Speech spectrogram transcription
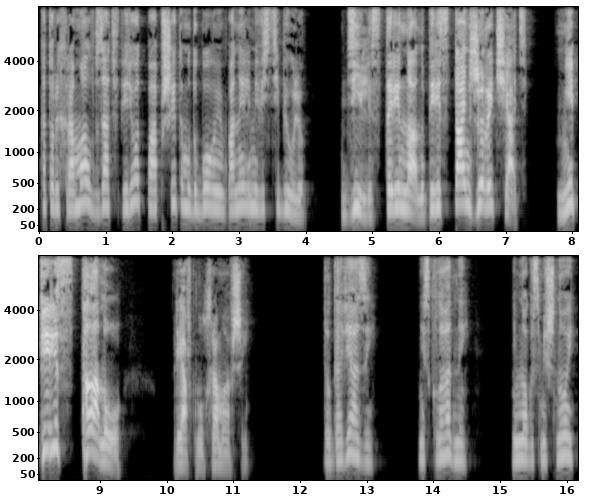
который хромал взад-вперед по обшитому дубовыми панелями вестибюлю. «Дилли, старина, ну перестань же рычать!» «Не перестану!» — рявкнул хромавший. Долговязый, нескладный, немного смешной,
